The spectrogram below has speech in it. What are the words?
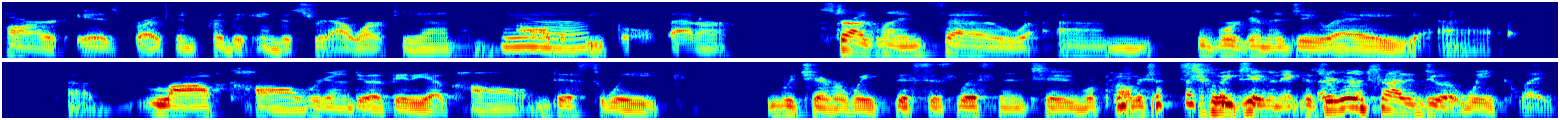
heart is broken for the industry I work in and yeah. all the people that are struggling. So um, we're going to do a, uh, a, live call. We're going to do a video call this week, whichever week this is listening to. We're probably still doing it because we're going to try to do it weekly.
